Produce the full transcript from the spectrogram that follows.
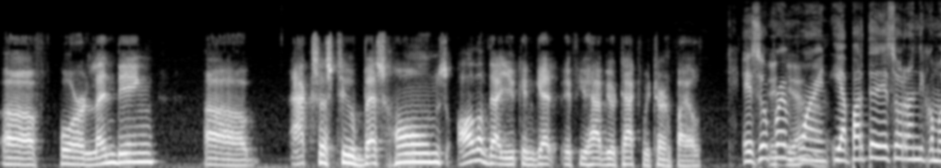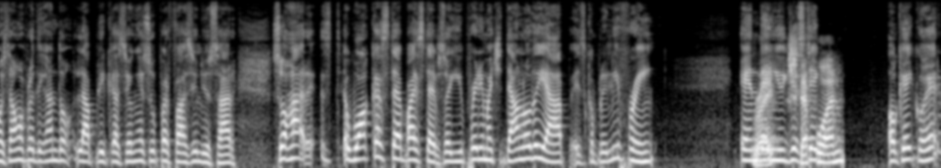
uh, for lending, uh, access to best homes. All of that you can get if you have your tax return filed. Es super yeah. important. Y aparte de eso, Randy, como estamos platicando, la aplicación es súper fácil de usar. So, how, walk us step by step. So, you pretty much download the app. It's completely free. And right. then you just Step take. one. Okay, go ahead.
